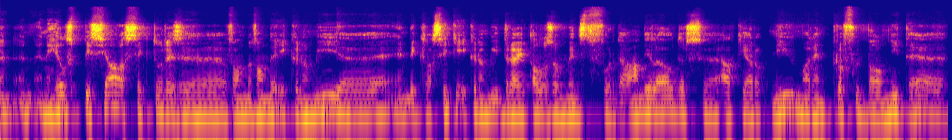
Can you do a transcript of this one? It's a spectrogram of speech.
een, een, een heel speciale sector is uh, van, van de economie. Uh, in de klassieke economie draait alles om winst voor de aandeelhouders, uh, elk jaar opnieuw, maar in profvoetbal niet. Hè. Als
